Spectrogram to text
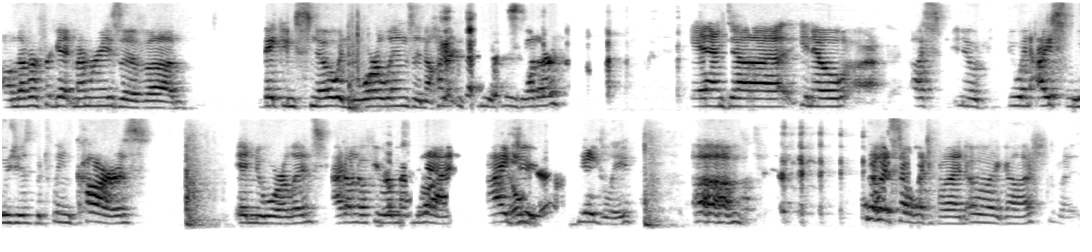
I'll never forget memories of um, making snow in New Orleans in 110 degree weather. And, uh, you know, uh, us, you know, doing ice luges between cars in New Orleans. I don't know if you remember that. I oh, do yeah. vaguely. Um, it was so much fun. Oh my gosh. But,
